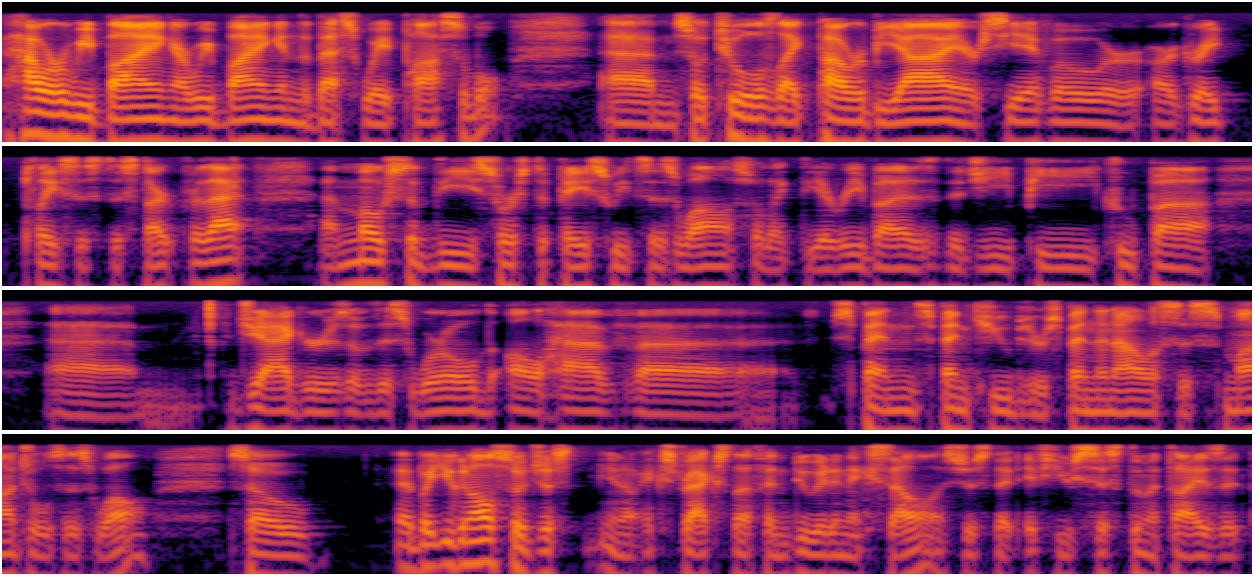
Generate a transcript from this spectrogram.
how are we buying? Are we buying in the best way possible? Um, so tools like Power BI or Sievo are, are great places to start for that. Uh, most of the source to pay suites as well, so like the Aribas, the GEP, Coupa, um, Jaggaers of this world, all have uh, spend spend cubes or spend analysis modules as well. So uh, but you can also just you know extract stuff and do it in Excel. It's just that if you systematize it,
